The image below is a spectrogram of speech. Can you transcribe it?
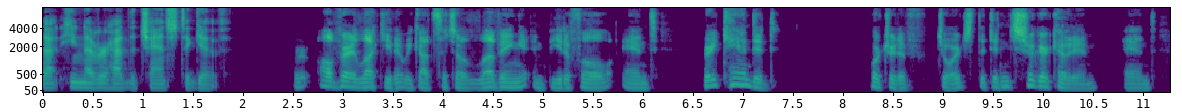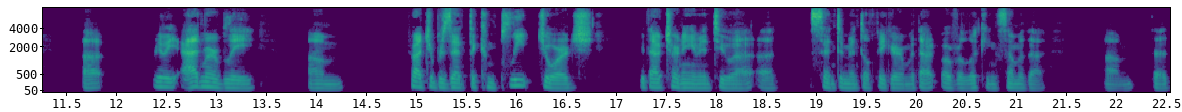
that he never had the chance to give we're all very lucky that we got such a loving and beautiful and very candid portrait of George that didn't sugarcoat him and uh, really admirably um, tried to present the complete George without turning him into a, a sentimental figure and without overlooking some of the um, the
